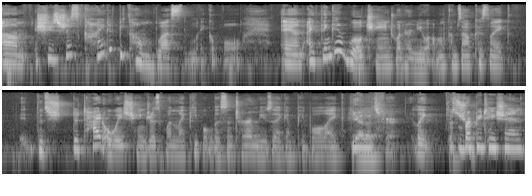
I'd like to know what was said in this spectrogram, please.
Um, she's just kind of become less likable. And I think it will change when her new album comes out because, like, the, sh- the tide always changes when like people listen to her music and people like Yeah, that's fair. like That's true. reputation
